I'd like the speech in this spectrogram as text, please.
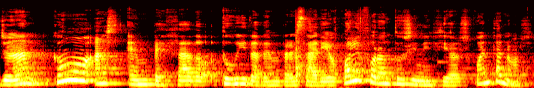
Joan, ¿cómo has empezado tu vida de empresario? ¿Cuáles fueron tus inicios? Cuéntanos.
